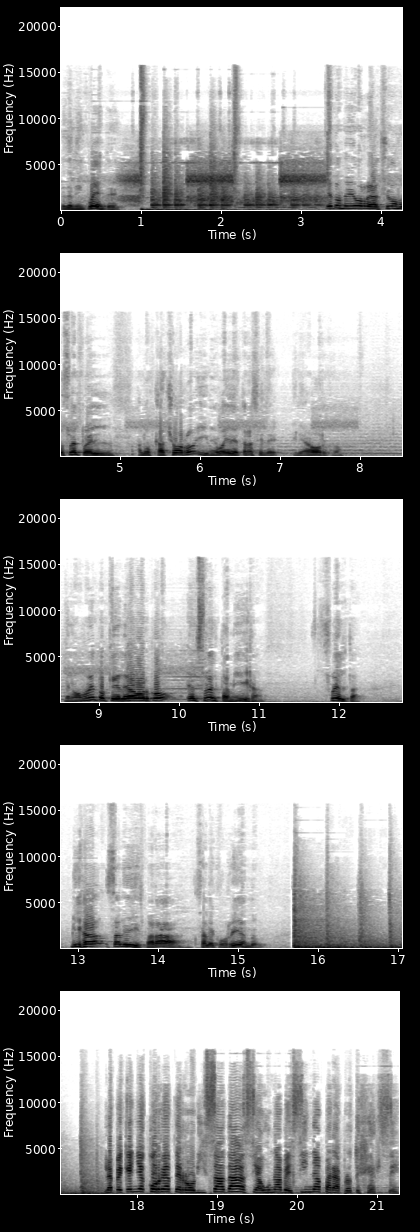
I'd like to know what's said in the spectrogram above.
el delincuente. Es donde yo reacciono, suelto el, a los cachorros y me voy detrás y le, y le ahorco. En el momento que le ahorco, él suelta a mi hija, suelta. Mi hija sale disparada, sale corriendo. La pequeña corre aterrorizada hacia una vecina para protegerse,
